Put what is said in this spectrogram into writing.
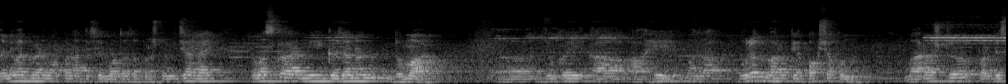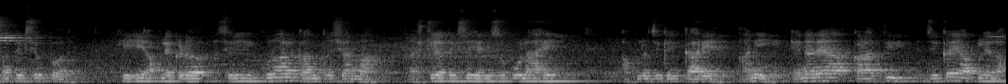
धन्यवाद मॅडम आपण अतिशय महत्त्वाचा प्रश्न विचारला आहे नमस्कार मी गजानन धुमाळ. जो काही आहे माझा बुलंद भारत या पक्षाकडून महाराष्ट्र प्रदेशाध्यक्ष पद. हेही आपल्याकडं श्री कुणालकांत शर्मा राष्ट्रीय अध्यक्ष यांनी सोपवलं आहे. आपलं जे काही कार्य आहे आणि येणाऱ्या काळातील जे काही आपल्याला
